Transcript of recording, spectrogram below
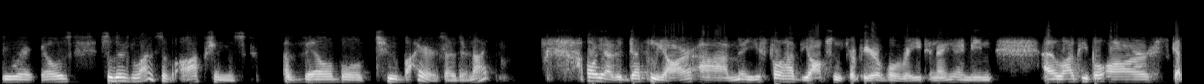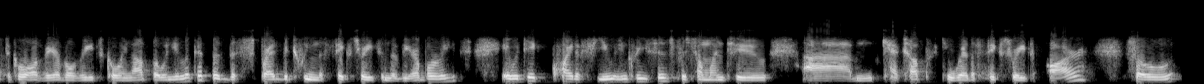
see where it goes. So there's lots of options available to buyers, are there not? Oh yeah, there definitely are. Um, you still have the option for variable rate, and I, I, mean, a lot of people are skeptical of variable rates going up. But when you look at the, the spread between the fixed rates and the variable rates, it would take quite a few increases for someone to um, catch up to where the fixed rates are. So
